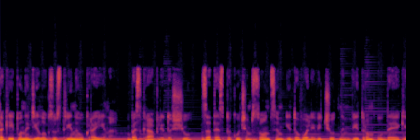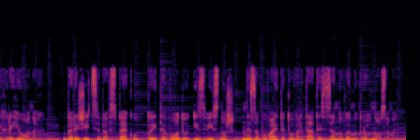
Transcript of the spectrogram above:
Такий понеділок зустріне Україна без краплі дощу, зате з пекучим сонцем і доволі відчутним вітром у деяких регіонах. Бережіть себе в спеку, пийте воду і, звісно ж, не забувайте повертатись за новими прогнозами.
